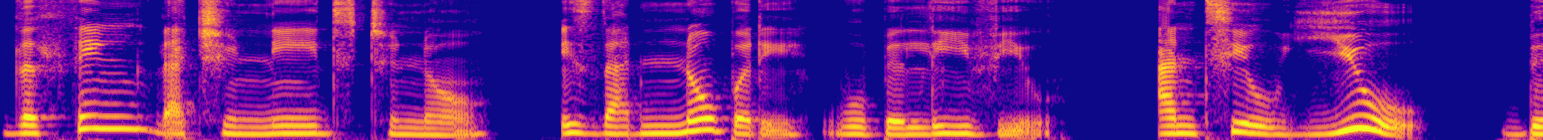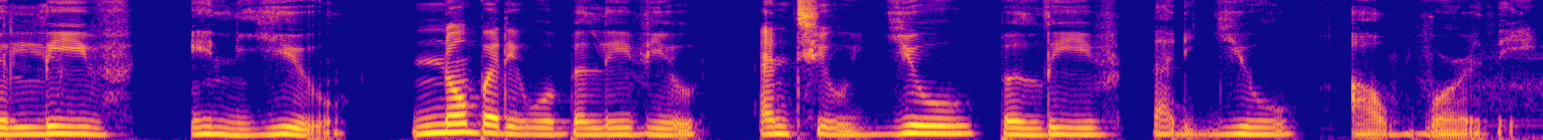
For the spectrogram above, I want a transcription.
the thing that you need to know is that nobody will believe you until you believe in you. Nobody will believe you until you believe that you are worthy.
